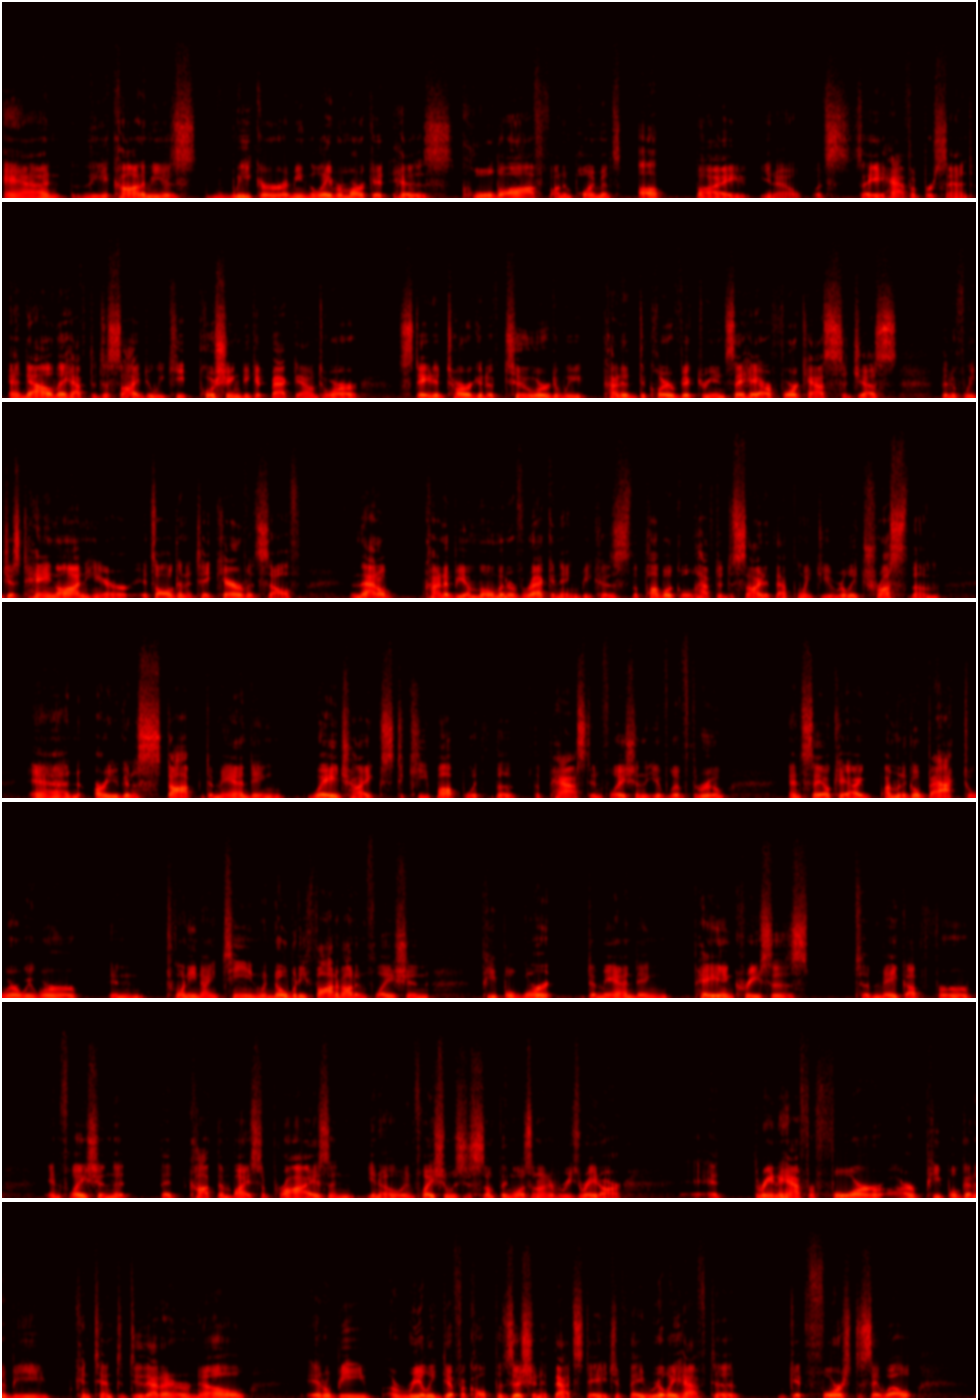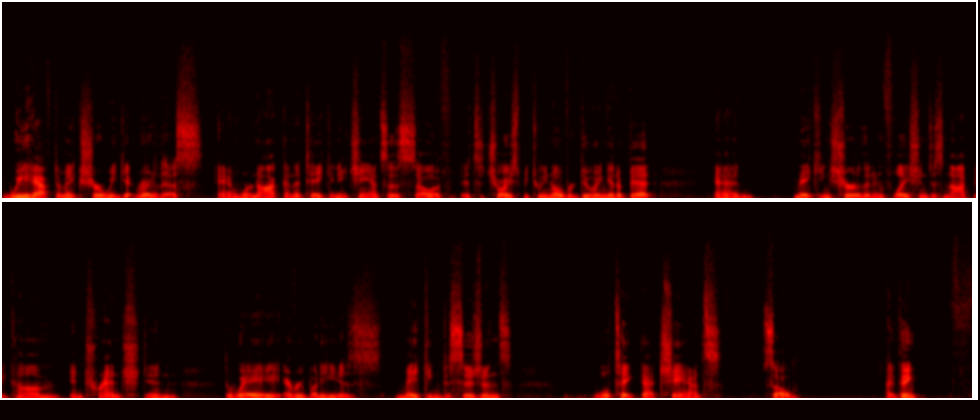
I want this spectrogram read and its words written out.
and the economy is weaker. I mean, the labor market has cooled off, unemployment's up by, you know, let's say half a percent. And now they have to decide do we keep pushing to get back down to our stated target of two, or do we kind of declare victory and say, hey, our forecast suggests that if we just hang on here, it's all going to take care of itself? And that'll kind of be a moment of reckoning because the public will have to decide at that point do you really trust them? And are you going to stop demanding wage hikes to keep up with the, the past inflation that you've lived through and say, okay, I, I'm going to go back to where we were in 2019 when nobody thought about inflation? People weren't demanding pay increases to make up for inflation that, that caught them by surprise. And, you know, inflation was just something wasn't on everybody's radar. At three and a half or four, are people going to be content to do that? I don't know. It'll be a really difficult position at that stage if they really have to get forced to say, well, we have to make sure we get rid of this and we're not going to take any chances. So if it's a choice between overdoing it a bit and making sure that inflation does not become entrenched in the way everybody is making decisions, we'll take that chance. So I think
